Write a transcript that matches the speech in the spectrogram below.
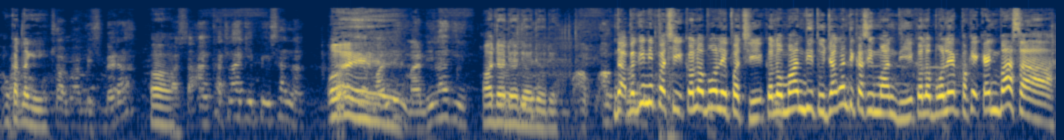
Angkat lagi. Sampai habis berak, Ah. masa angkat lagi pergi sana. Dia mandi, mandi lagi. Ada, ada, ada, ada. Enggak begini Pak Cik, kalau boleh Pak Cik, kalau mandi tu jangan dikasih mandi, kalau boleh pakai kain basah.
